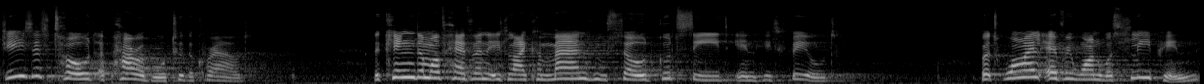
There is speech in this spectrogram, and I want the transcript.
Jesus told a parable to the crowd. The kingdom of heaven is like a man who sowed good seed in his field. But while everyone was sleeping,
